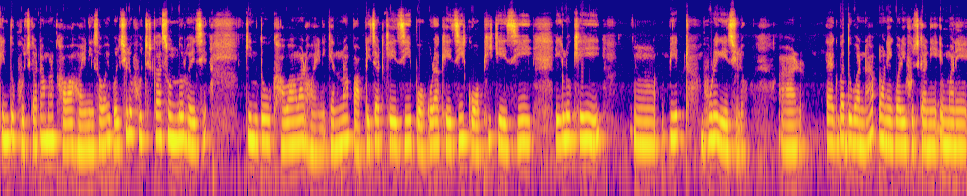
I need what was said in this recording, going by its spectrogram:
কিন্তু ফুচকাটা আমার খাওয়া হয়নি। সবাই বলছিল, ফুচকা সুন্দর হয়েছে। কিন্তু খাওয়া আমার হয়নি। কেননা পাপড়ি চাট খেয়েছি, পকোড়া খেয়েছি, কফি খেয়েছি, এগুলো খেয়েই পেট ভরে গিয়েছিল। আর একবার দুবার না অনেকবারই ফুচকা নিয়ে মানে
